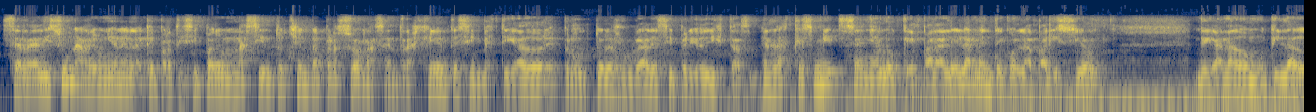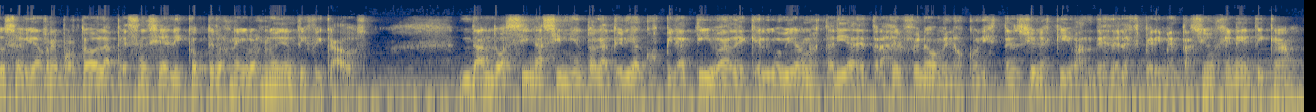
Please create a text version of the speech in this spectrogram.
se realizó una reunión en la que participaron unas 180 personas, entre agentes, investigadores, productores rurales y periodistas, en las que Smith señaló que paralelamente con la aparición de ganado mutilado se habían reportado la presencia de helicópteros negros no identificados dando así nacimiento a la teoría conspirativa de que el gobierno estaría detrás del fenómeno, con extensiones que iban desde la experimentación genética,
